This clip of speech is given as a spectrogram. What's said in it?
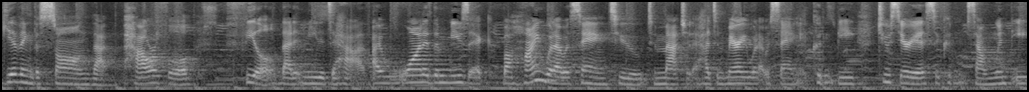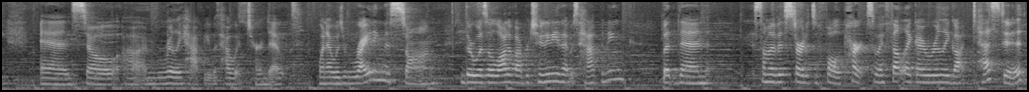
giving the song that powerful feel that it needed to have. I wanted the music behind what I was saying to, to match it. It had to marry what I was saying. It couldn't be too serious, it couldn't sound wimpy. And so uh, I'm really happy with how it turned out. When I was writing this song, there was a lot of opportunity that was happening, but then some of it started to fall apart. So I felt like I really got tested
